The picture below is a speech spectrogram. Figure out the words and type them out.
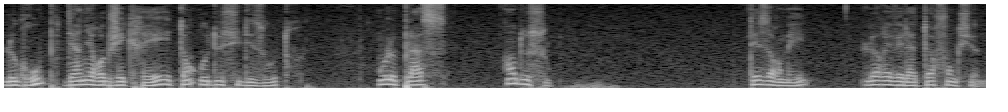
le groupe, dernier objet créé, étant au-dessus des autres on le place en dessous. Désormais, le révélateur fonctionne.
